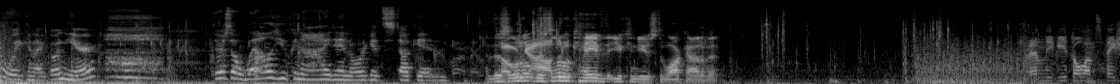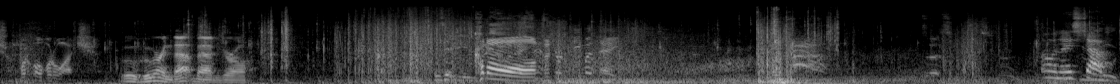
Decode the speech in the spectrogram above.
Oh wait, can I go in here? There's a well you can hide in or get stuck in. There's a Oh, little, there's a little cave that you can use to walk out of it. Friendly VTOL on station for Overwatch. Ooh, who earned that bad girl? Is it Come on! Assist your team at A. Oh, nice job.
